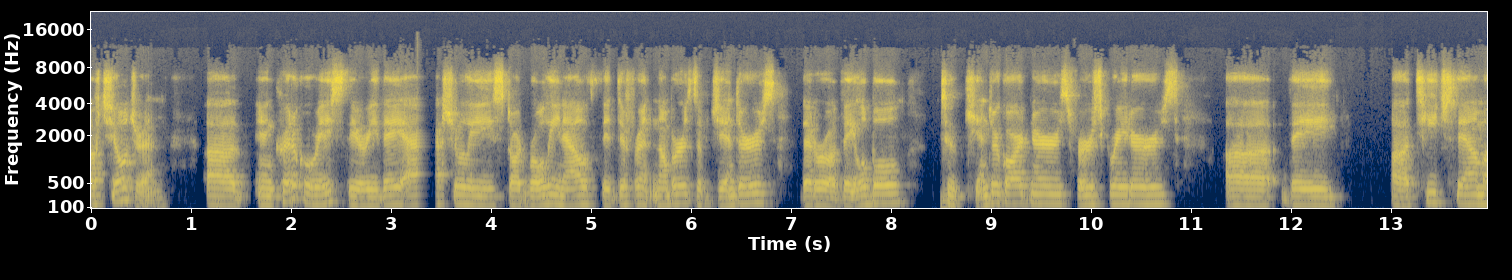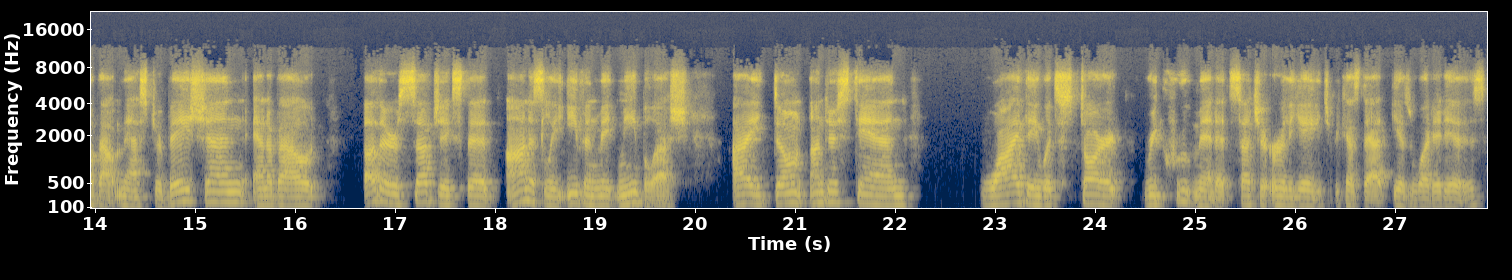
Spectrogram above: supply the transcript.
of children uh, in critical race theory they actually start rolling out the different numbers of genders that are available to kindergartners, first graders. Uh, they uh, teach them about masturbation and about other subjects that honestly even make me blush. I don't understand why they would start recruitment at such an early age because that is what it is.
